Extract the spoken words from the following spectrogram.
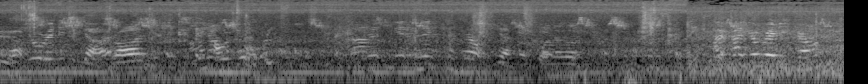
You're ready to go. Right. I'll um, help you. Okay, you're ready, John.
